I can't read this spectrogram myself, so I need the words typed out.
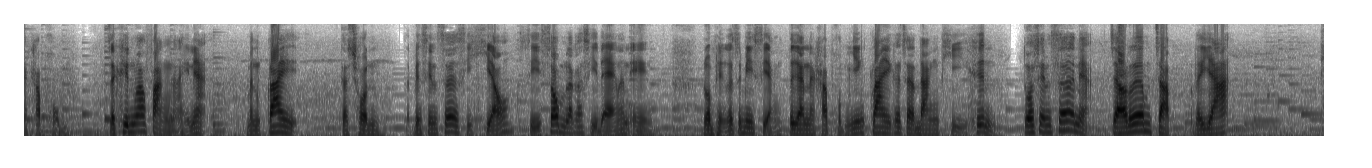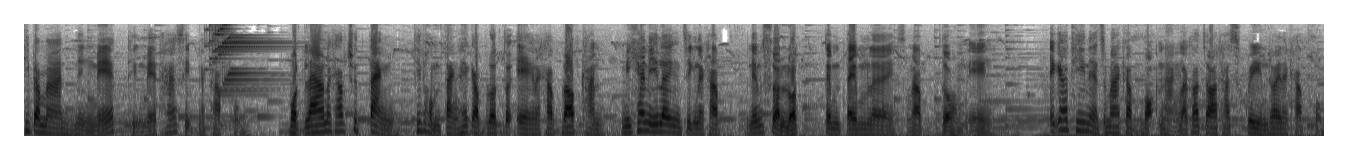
นะครับผมจะขึ้นว่าฝั่งไหนเนี่ยมันใกล้จะชนจะเป็นเซ็นเซอร์สีเขียว สีส้มแล้วก็สีแดงนั่นเอง รวมถึงก็จะมีเสียงเตือนนะครับ ผมยิ่งใกล้ก็จะดังถี่ขึ้น ตัวเซ็นเซอร์เนี่ยจะเริ่มจับระยะที่ประมาณ 1 เมตร ถึงเมตร50นะครับผมหมดแล้วนะครับชุดแต่งที่ผมแต่งให้กับรถตัวเองนะครับรอบคันมีแค่นี้เลยจริงๆนะครับเน้นส่วนลดเต็มๆเลยสำหรับตัวผมเอง XLT เนี่ยจะมากับเบาะหนังแล้วก็จอทัชสกรีนด้วยนะครับผม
